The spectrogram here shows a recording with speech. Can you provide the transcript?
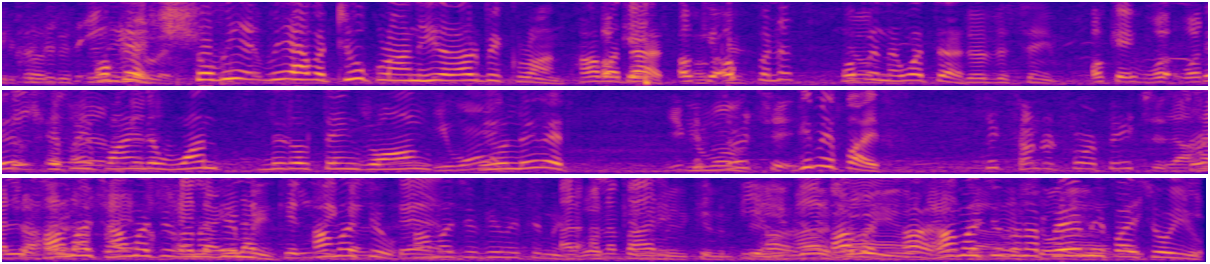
Because, it's, English. Okay, so we, we have a two Quran here, Arabic Quran. How about okay, that? Okay, okay, open it. Open no, it, what's that? They're the same. Okay, what, what's If, it? if we find one little thing wrong, you, you leave it. You, can search it. Give me five. 604 pages. How much? How much you gonna give me? How much you? How much you give me to me? How much you gonna pay me if I show you?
